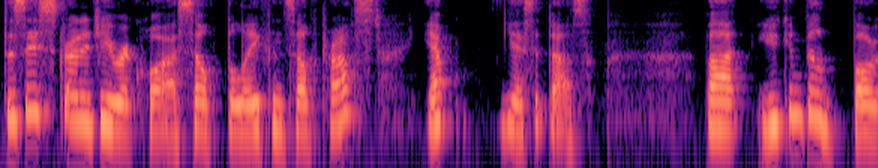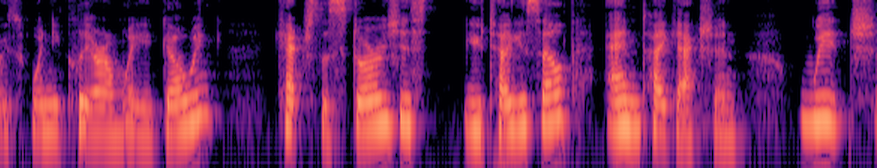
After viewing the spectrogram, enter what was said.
Does this strategy require self belief and self trust? Yep, yes, it does. But you can build both when you're clear on where you're going, catch the stories you, you tell yourself, and take action, which,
